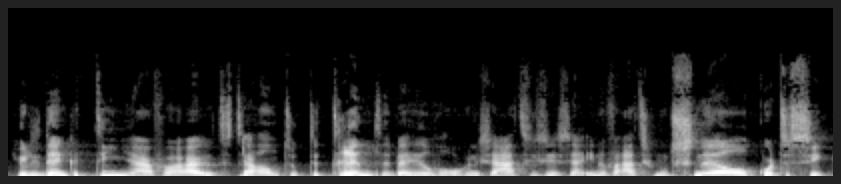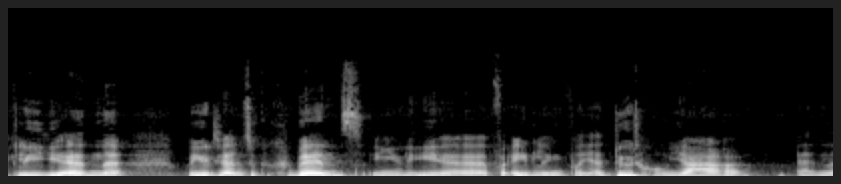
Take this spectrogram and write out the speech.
Jullie denken tien jaar vooruit. Terwijl ja. natuurlijk de trend bij heel veel organisaties is: ja, innovatie moet snel, korte cycli. En, uh, maar jullie zijn natuurlijk gewend in jullie uh, veredeling van ja, het duurt gewoon jaren. En, uh,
